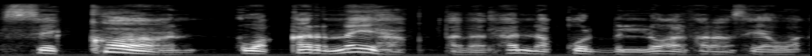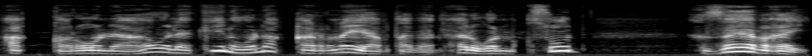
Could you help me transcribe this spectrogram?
ses cornes وقرنيها بطبيعة الحال نقول باللغة الفرنسية وأقرونها ولكن هنا قرنيها. بطبيعة الحال هو المقصود zébrées.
